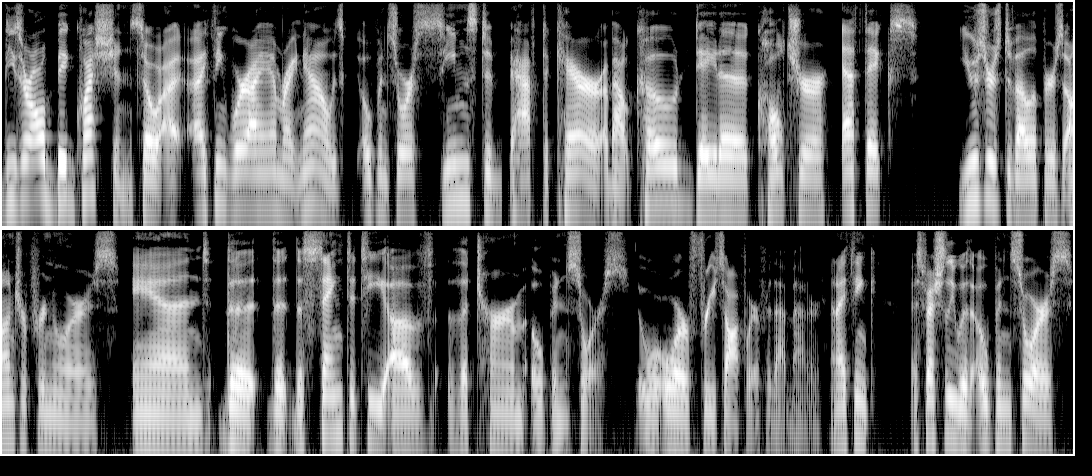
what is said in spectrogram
these are all big questions. So I, I think where I am right now is open source seems to have to care about code, data, culture, ethics, users, developers, entrepreneurs, and the the, the sanctity of the term open source or, or free software for that matter. And I think especially with open source,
